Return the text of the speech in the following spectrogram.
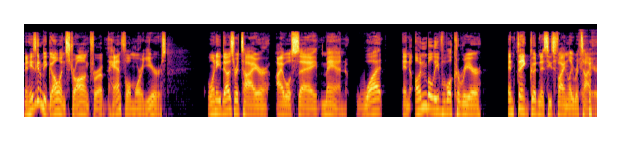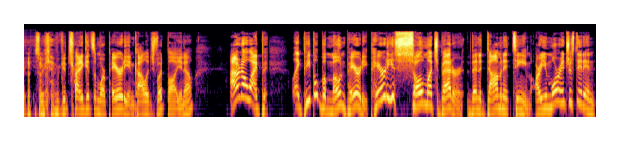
and he's going to be going strong for a handful more years. When he does retire, I will say, man, what an unbelievable career. And thank goodness he's finally retired. so we can, we can try to get some more parity in college football, you know? I don't know why like people bemoan parity. Parity is so much better than a dominant team. Are you more interested in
